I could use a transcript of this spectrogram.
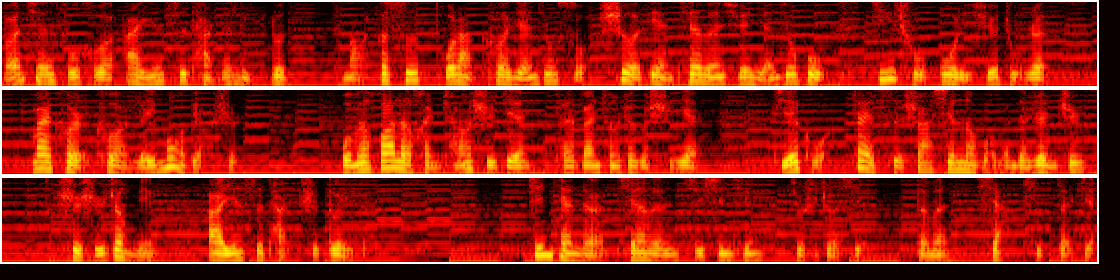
完全符合爱因斯坦的理论。马克思普朗克研究所射电天文学研究部基础物理学主任迈克尔克雷默表示：“我们花了很长时间才完成这个实验。”结果再次刷新了我们的认知。事实证明，爱因斯坦是对的。今天的天文随心听就是这些，咱们下次再见。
